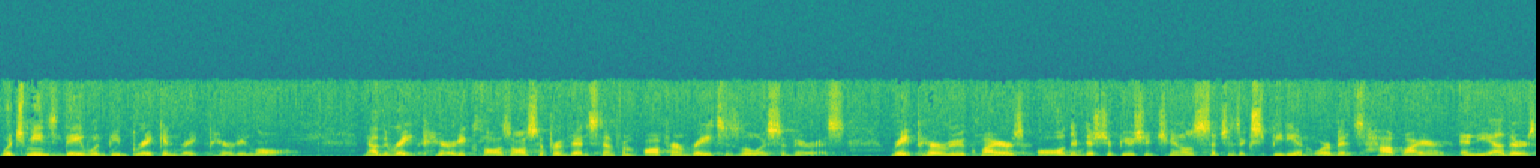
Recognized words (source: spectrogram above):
which means they would be breaking rate parity law. Now, the rate parity clause also prevents them from offering rates as low as Silveris. Rate parity requires all the distribution channels such as Expedia and Orbitz, Hotwire, and the others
